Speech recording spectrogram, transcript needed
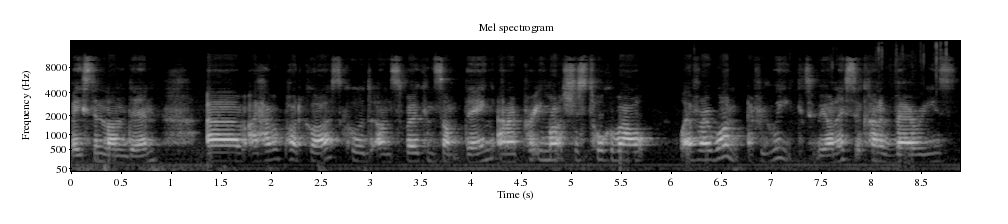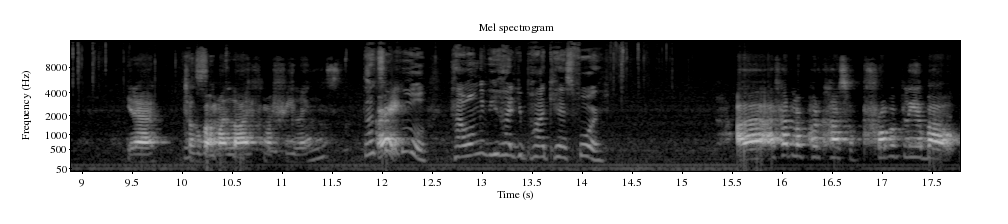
based in London. Um, I have a podcast called Unspoken Something, and I pretty much just talk about whatever I want every week. To be honest, it kind of varies. You know, talk That's about so my life, my feelings. It's That's great. so cool. How long have you had your podcast for? Uh, I've had my podcast for probably about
